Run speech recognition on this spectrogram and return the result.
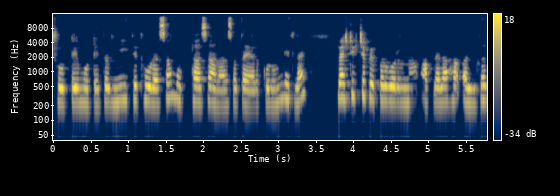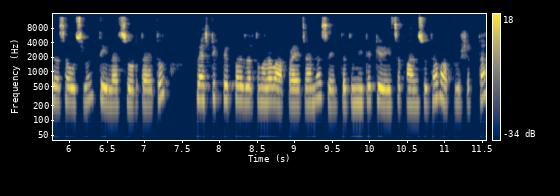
छोटे मोठे. तर मी इथे थोडासा मोठा असा अनारसा तयार करून घेतलाय. प्लॅस्टिकच्या पेपरवरून आपल्याला हा अलगद असा उचलून तेलात सोडता येतो. प्लॅस्टिक पेपर जर तुम्हाला वापरायचा नसेल तर तुम्ही इथे केळीचं पान सुद्धा वापरू शकता.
